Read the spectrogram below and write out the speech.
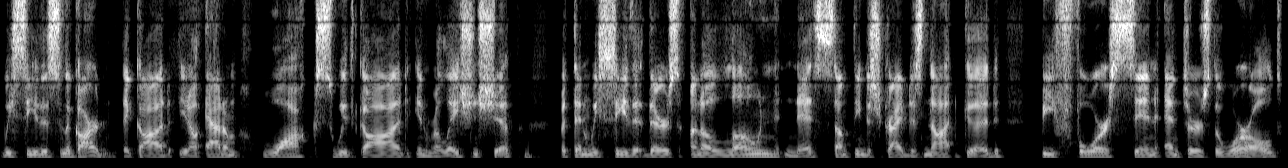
We see this in the garden that God, you know, Adam walks with God in relationship, hmm. but then we see that there's an aloneness, something described as not good before sin enters the world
